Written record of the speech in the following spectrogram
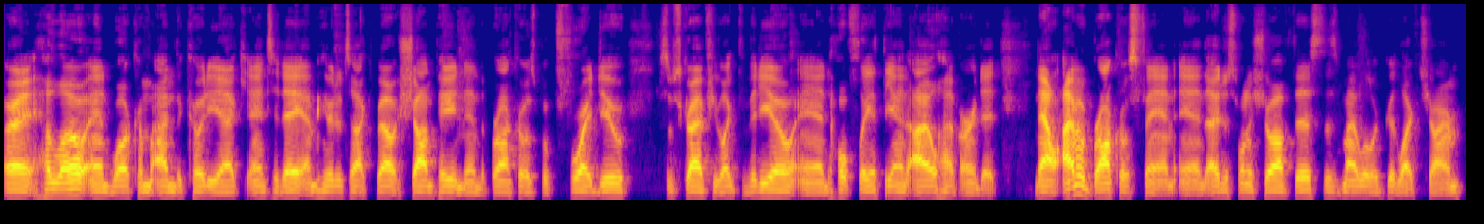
All right, hello and welcome. I'm the Kodiak, and today I'm here to talk about Sean Payton and the Broncos. But before I do, subscribe if you like the video, and hopefully at the end I'll have earned it. Now, I'm a Broncos fan, and I just want to show off this. This is my little good luck charm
